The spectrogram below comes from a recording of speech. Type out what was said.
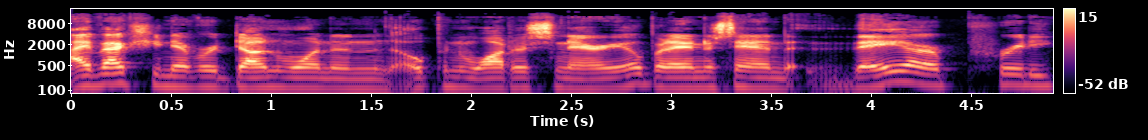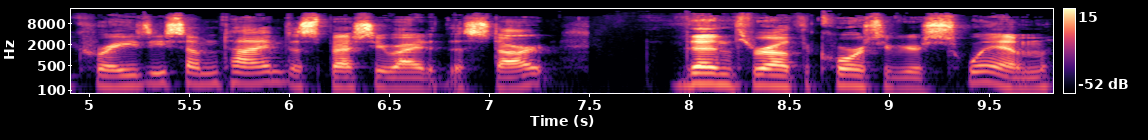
I've actually never done one in an open water scenario, but I understand they are pretty crazy sometimes, especially right at the start. Then throughout the course of your swim,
